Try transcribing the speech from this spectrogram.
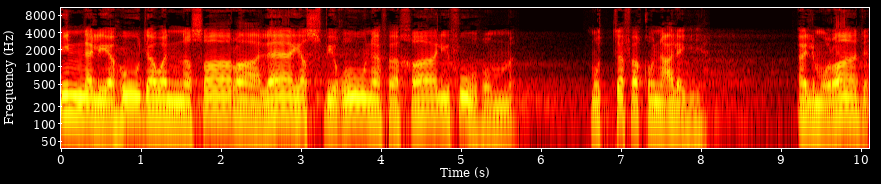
إن اليهود والنصارى لا يصبغون فخالفوهم. متفق عليه. المراد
